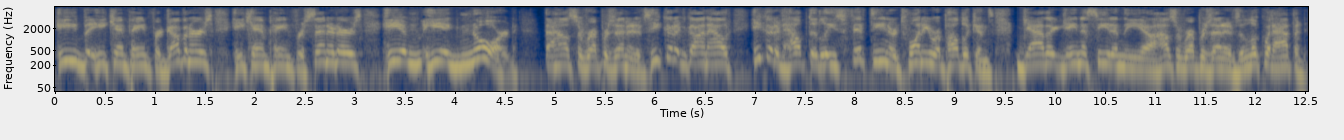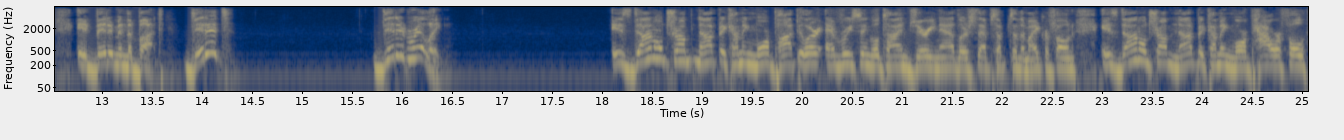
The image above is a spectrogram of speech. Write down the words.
He he campaigned for governors. He campaigned for senators. He he ignored the House of Representatives. He could have gone out. He could have helped at least 15 or 20 Republicans gather gain a seat in the uh, House of Representatives. And look what happened. It bit him in the butt. Did it? Did it really? Is Donald Trump not becoming more popular every single time Jerry Nadler steps up to the microphone? Is Donald Trump not becoming more powerful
